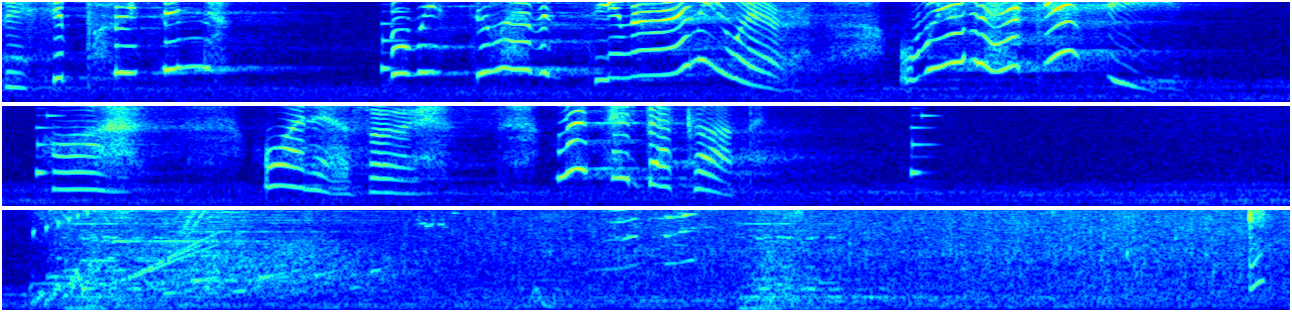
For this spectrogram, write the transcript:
Bishop person? But we still haven't seen her anywhere. Where the heck is she? Uh, whatever. Let's head back up. It's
